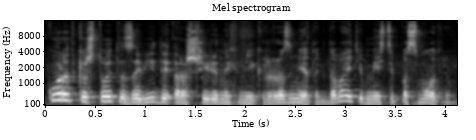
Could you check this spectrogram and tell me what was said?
Коротко, что это за виды расширенных микроразметок? Давайте вместе посмотрим.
